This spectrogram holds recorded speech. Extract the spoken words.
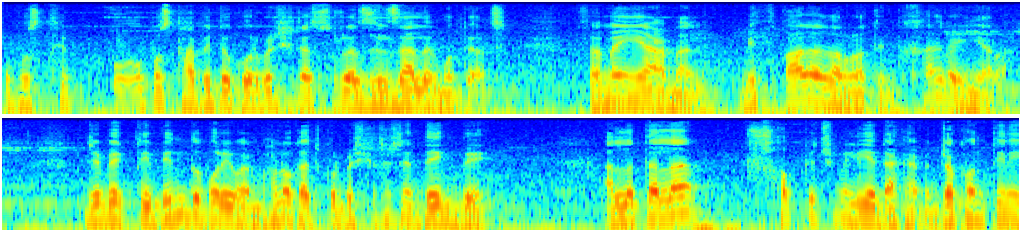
উপস্থিত উপস্থাপিত করবে সেটা সুরা জিলজালের মধ্যে আছে। যে ব্যক্তি বিন্দু পরিমাণ ভালো কাজ করবে, সেটা সে দেখবে। আল্লাহ তালা সব কিছু মিলিয়ে দেখাবেন। যখন তিনি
